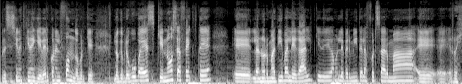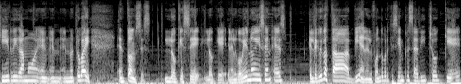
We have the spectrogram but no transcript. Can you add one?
precisiones tiene que ver con el fondo, porque lo que preocupa es que no se afecte eh, la normativa legal que digamos le permite a las Fuerzas Armadas eh, eh, regir, digamos, en, en, en nuestro país. Entonces, lo que se, lo que en el gobierno dicen es el decreto está bien en el fondo porque siempre se ha dicho que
